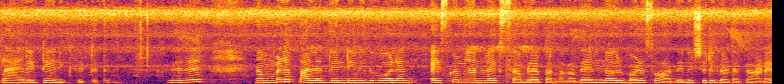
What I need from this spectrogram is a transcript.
ക്ലാരിറ്റി എനിക്ക് കിട്ടത് അതായത് നമ്മൾ പലതിന്റെയും ഇതുപോലെ ഐസ്ക്രീം ഞാനൊരു എക്സാമ്പിളായി പറഞ്ഞത്. അത് എന്നെ ഒരുപാട് സ്വാധീനിച്ചൊരു ഘടകമാണ്.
